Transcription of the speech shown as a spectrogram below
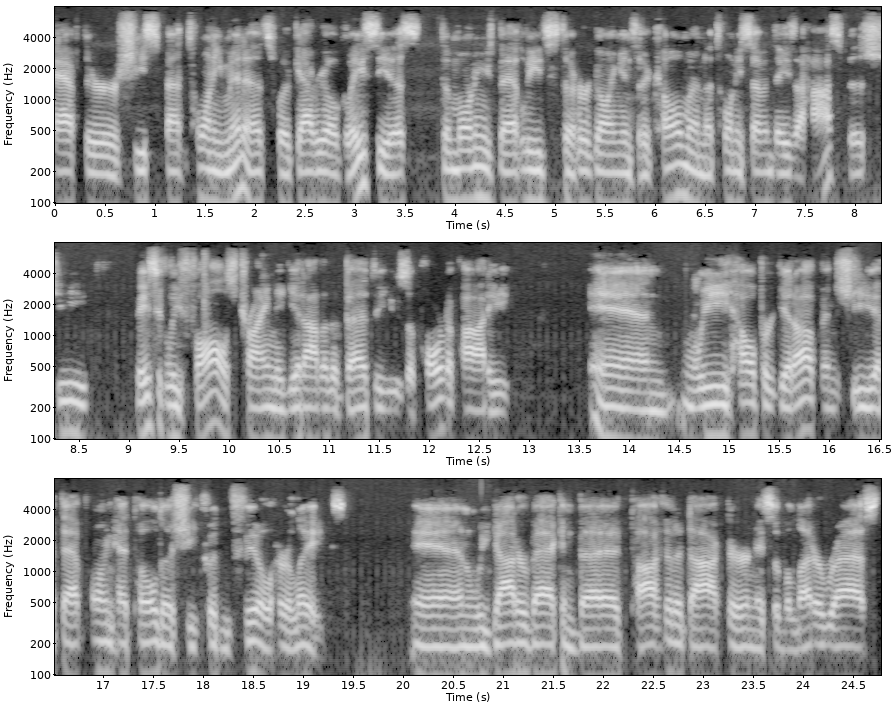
after she spent 20 minutes with Gabriel Iglesias the mornings that leads to her going into the coma and the 27 days of hospice, she basically falls trying to get out of the bed to use a porta potty. And we help her get up, and she at that point had told us she couldn't feel her legs. And we got her back in bed, talked to the doctor, and they said, well, let her rest.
